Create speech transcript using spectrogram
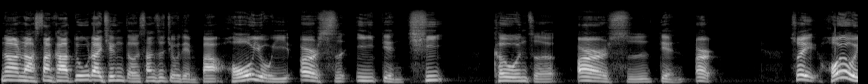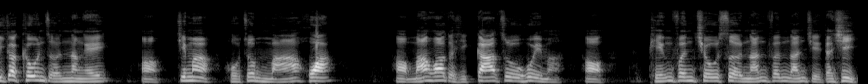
那那三卡都赖清德三十九点八，侯友宜二十一点七，柯文哲二十点二，所以侯友宜跟柯文哲两个啊，今嘛合作麻花，好麻花就是加做会嘛，好平分秋色，难分难解，但是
